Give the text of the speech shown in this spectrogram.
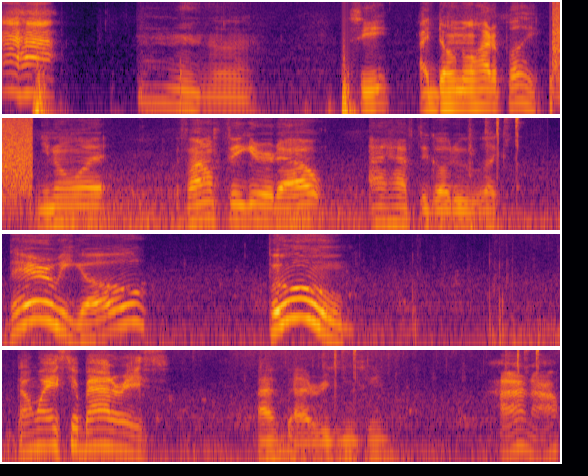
Aha! Uh, See, I don't know how to play. You know what? If I don't figure it out, I have to go to like. There we go. Boom. Don't waste your batteries. I have batteries in this game. I don't know.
